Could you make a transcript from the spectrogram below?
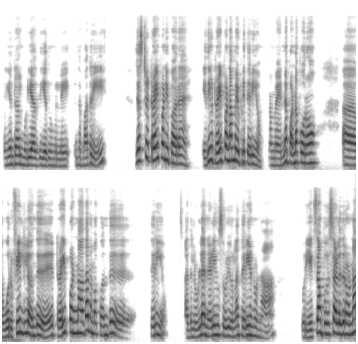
முயன்றால் முடியாதது எதுவும் இல்லை. இந்த மாதிரி ஜஸ்ட் ட்ரை பண்ணி பாரு எதையும் ட்ரை பண்ணாம எப்படி தெரியும்? நம்ம என்ன பண்ண போறோம்? ஒரு ஃபீல்டில் வந்து ட்ரை பண்ணாதான் நமக்கு வந்து தெரியும். அதில் உள்ள நெளிவு சுழிவுலாம் தெரியணும்னா ஒரு எக்ஸாம் புதுசாக எழுதுறோம்னா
